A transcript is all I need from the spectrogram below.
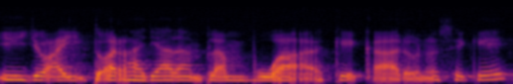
y yo ahí toda rayada, en plan, ¡buah, qué caro, no sé qué!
